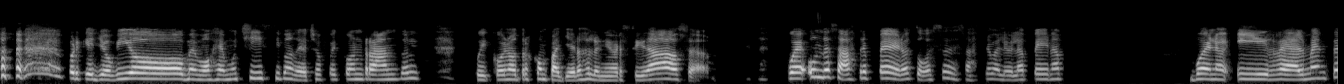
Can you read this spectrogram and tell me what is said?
porque llovió, me mojé muchísimo, de hecho fui con Randall, fui con otros compañeros de la universidad, o sea, fue un desastre, pero todo ese desastre valió la pena. Bueno, y realmente,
